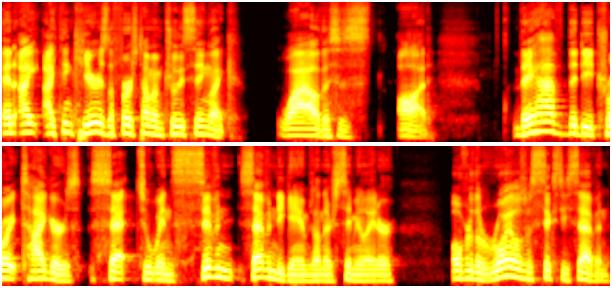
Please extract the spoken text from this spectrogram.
and I I think here is the first time I'm truly seeing like, wow, this is odd. They have the Detroit Tigers set to win seven, 70 games on their simulator over the Royals with 67.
